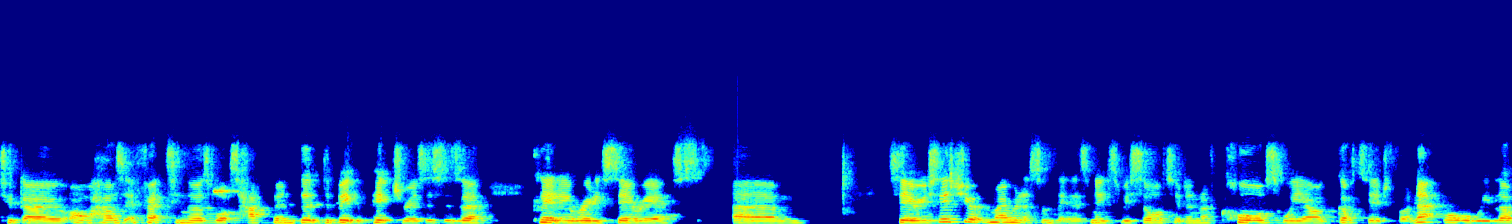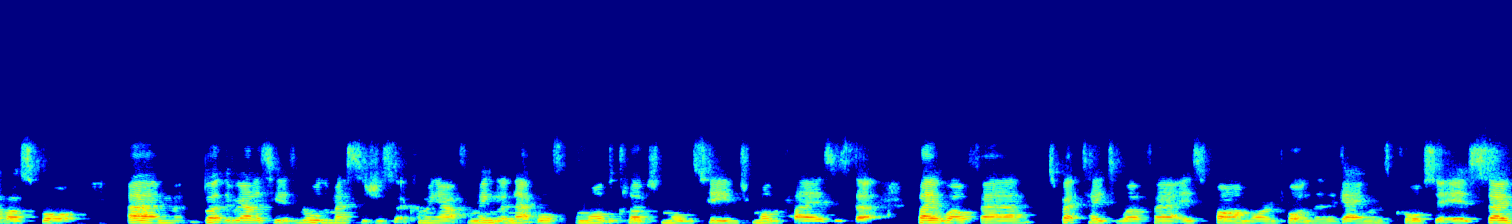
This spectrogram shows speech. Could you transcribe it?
to go, oh, how's it affecting us? What's happened? The, the bigger picture is this is a clearly a really serious. Um, serious issue at the moment It's something that needs to be sorted and of course we are gutted for netball we love our sport um, but the reality is and all the messages that are coming out from england netball from all the clubs from all the teams from all the players is that player welfare, spectator welfare is far more important than the game, and of course it is. So,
